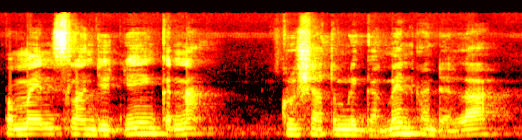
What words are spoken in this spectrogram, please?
pemain selanjutnya yang kena cruciatum ligamen adalah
